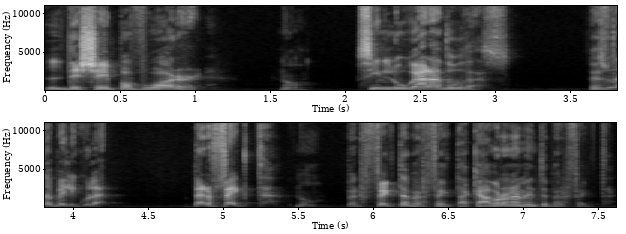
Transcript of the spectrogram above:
The Shape of Water, ¿no? Sin lugar a dudas. Es una película perfecta, ¿no? Perfecta, perfecta, cabronamente perfecta.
